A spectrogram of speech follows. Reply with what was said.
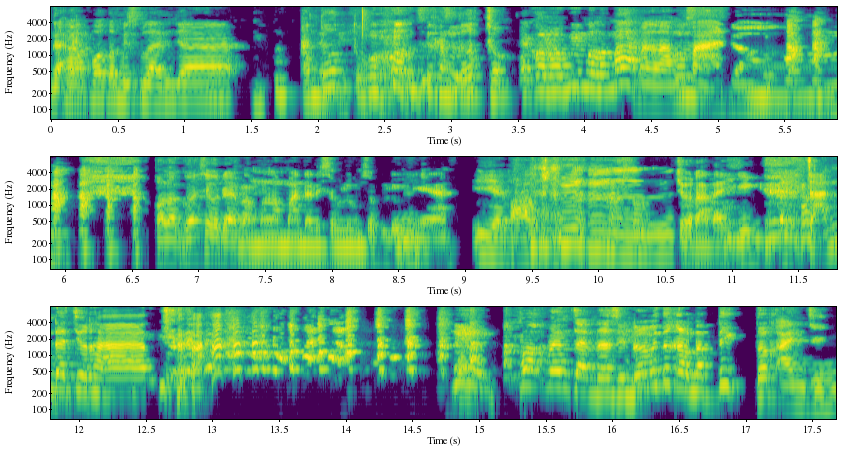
Enggak, ngupload habis belanja gitu kan tutup kan tutup ekonomi melemah melemah dong kalau gue sih udah emang melemah dari sebelum-sebelumnya iya tahu curhat anjing canda curhat Fuck man, canda sindrom itu karena TikTok anjing.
